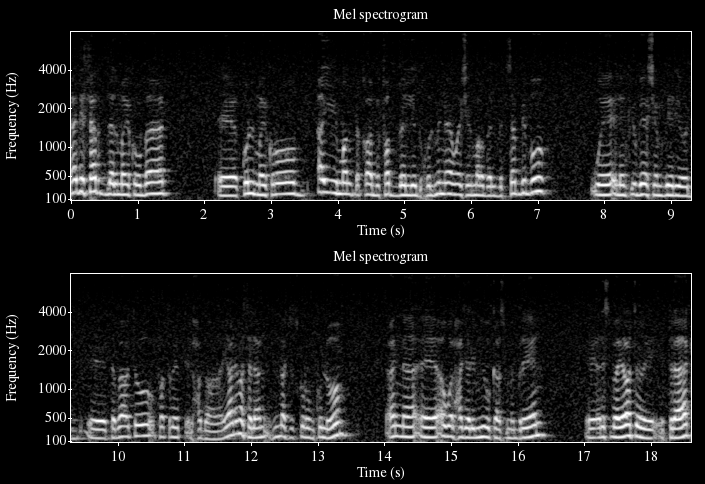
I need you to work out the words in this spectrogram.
هذه سرد للميكروبات. كل ميكروب أي منطقة بفضل يدخل منها وإيش المرض اللي بتسببه وال incubation period تبعته فترة الحضانة يعني مثلا بدناش نذكرهم كلهم عندنا آه، أول حاجة ال mucous membrane respiratory tract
